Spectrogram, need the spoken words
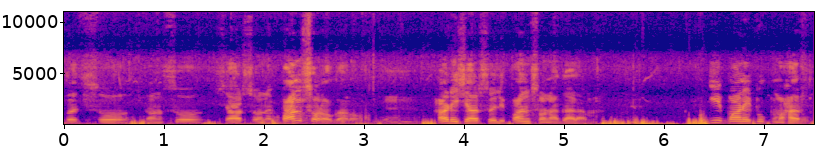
બસો, ત્રણસો, ચારસો ને પાંચસો નો ગાળો. સાડી ચારસો એટલે પાંચસો ના ગાળામાં. એ પાણી ટૂંકમાં સારું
